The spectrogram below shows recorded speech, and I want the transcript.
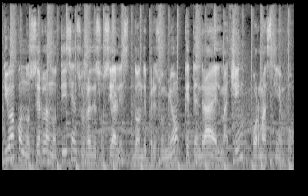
dio a conocer la noticia en sus redes sociales, donde presumió que tendrá el machín por más tiempo.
